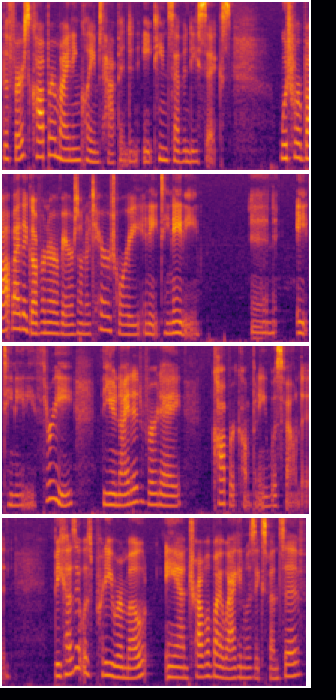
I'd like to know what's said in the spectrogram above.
The first copper mining claims happened in 1876, which were bought by the governor of Arizona Territory in 1880. In 1883, the United Verde Copper Company was founded. Because it was pretty remote and travel by wagon was expensive,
